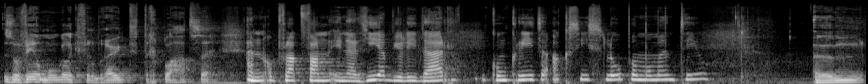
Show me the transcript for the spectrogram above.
zoveel mogelijk verbruikt ter plaatse. En op vlak van energie, hebben jullie daar concrete acties lopen momenteel? Um,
